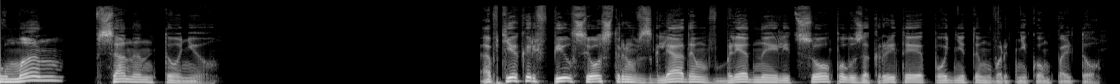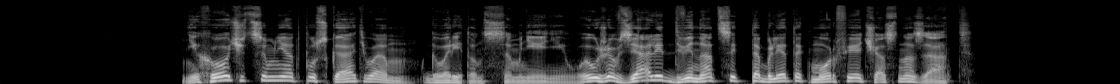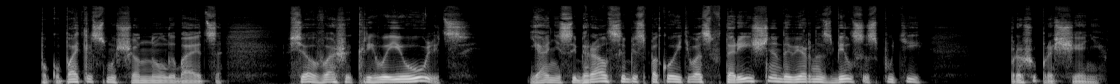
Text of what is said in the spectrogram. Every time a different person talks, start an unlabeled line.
Туман в Сан-Антонио Аптекарь впился острым взглядом в бледное лицо, полузакрытое поднятым воротником пальто. «Не хочется мне отпускать вам», — говорит он с сомнением. «Вы уже взяли двенадцать таблеток морфия час назад». Покупатель смущенно улыбается. «Все ваши кривые улицы. Я не собирался беспокоить вас вторично, да верно сбился с пути. Прошу прощения».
